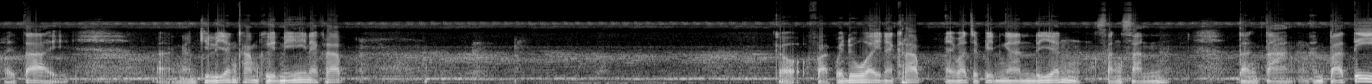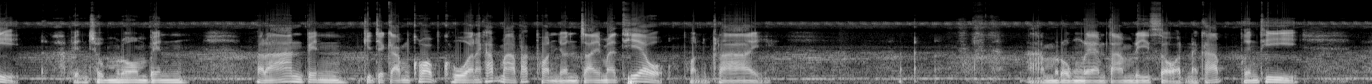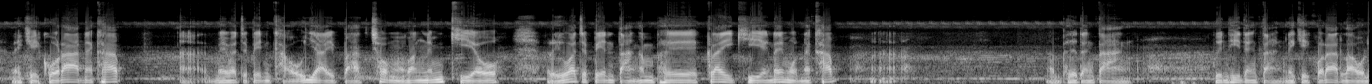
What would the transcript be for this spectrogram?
ภายใต้งานกินเลี้ยงค่ำคืนนี้นะครับ ก็ฝากไว้ด้วยนะครับ ไม่ว่าจะเป็นงานเลี้ยงสังสรรค์ต่างๆงานปาร์ตี้ เป็นชมรมเป็น ร้านเป็นกิจกรรมครอบครัวนะครับ มาพักผ่อนหย่อนใจมาเที่ยวผ่อนคลายตามโรงแรมตามรีสอร์ทนะครับ พื้นที่ในเขตโคราชนะครับไม่ว่าจะเป็นเขาใหญ่ปากช่องวังน้ำเขียว หรือว่าจะเป็นต่างอำเภอใกล้เคียงได้หมดนะครับอ่าอำเภอต่างๆ พื้นที่ต่างๆ ในเขตโคราชเรา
